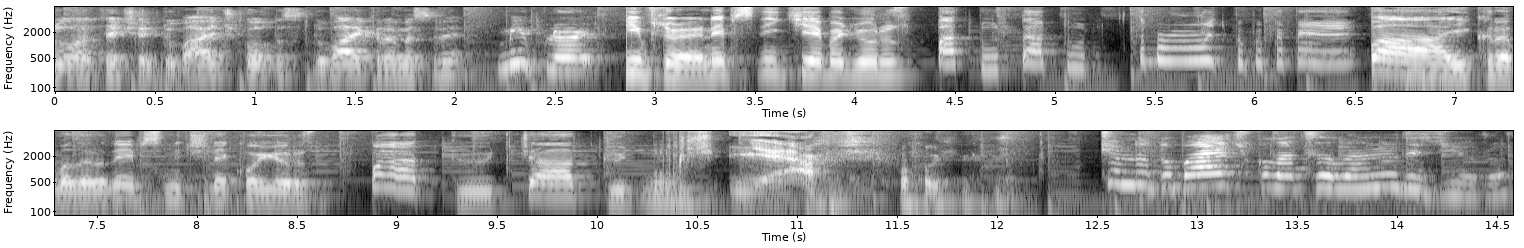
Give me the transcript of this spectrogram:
olan tek şey Dubai çikolatası, Dubai kreması ve miflör. Miflörlerin hepsini ikiye bölüyoruz. Pat tut pat tut. Dubai kremalarını hepsinin içine koyuyoruz. Pat güt çat. Yeah. Şimdi Dubai çikolatalarını diziyoruz.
